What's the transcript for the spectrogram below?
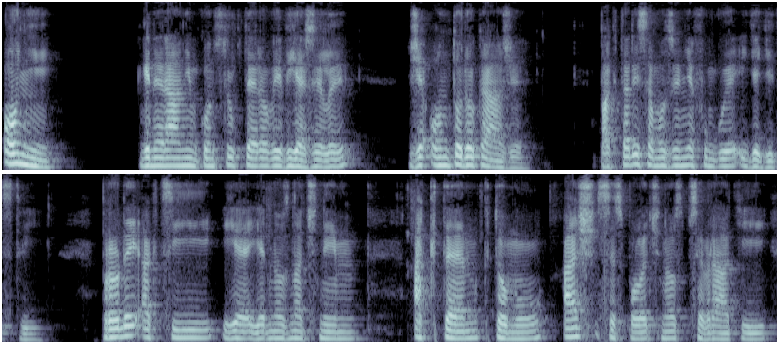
oni generálním konstruktérovi věřili, že on to dokáže. Pak tady samozřejmě funguje i dědictví. Prodej akcí je jednoznačným aktem k tomu, až se společnost převrátí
